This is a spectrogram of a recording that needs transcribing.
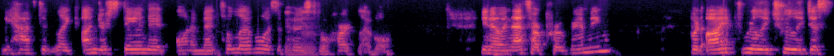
we have to like understand it on a mental level as opposed mm-hmm. to a heart level. You know, and that's our programming. But I really truly just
